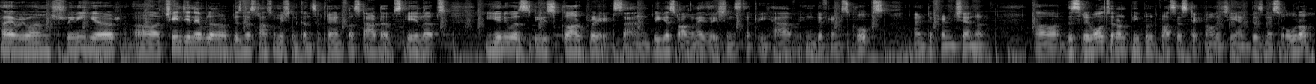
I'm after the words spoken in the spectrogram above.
Hi everyone, Srini here, uh, change enabler, business transformation consultant for startups, scale ups, universities, corporates, and biggest organizations that we have in different scopes and different genre. Uh, this revolves around people, process, technology, and business overall.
